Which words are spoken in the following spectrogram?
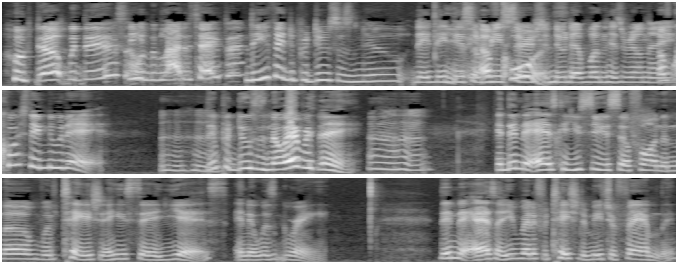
hooked up with this on the lie detector? Do you think the producers knew they they did some of research course. and knew that wasn't his real name? Of course they knew that. Uh-huh. The producers know everything. Uh-huh. And then they asked, "Can you see yourself falling in love with Tasha?" And he said yes, and it was green. Then they asked, "Are you ready for Tasha to meet your family?"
